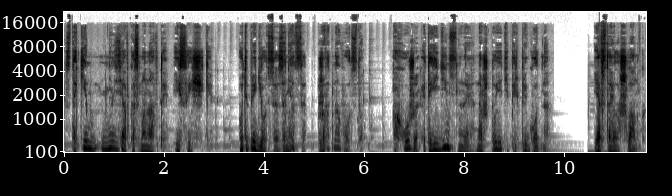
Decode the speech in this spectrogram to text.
С таким нельзя в космонавты и сыщики. Вот и придется заняться животноводством. Похоже, это единственное, на что я теперь пригодна. Я вставила шланг.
